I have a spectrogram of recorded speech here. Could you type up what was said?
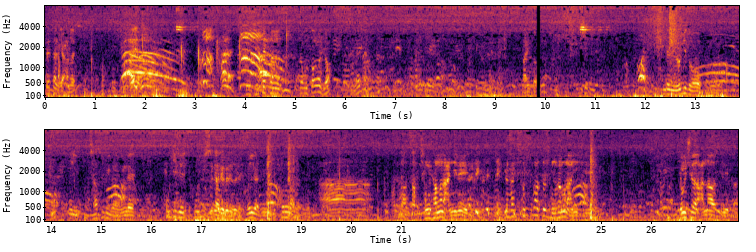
세차기 안 하지. 세차는 조금 떨어져? 많이 떨어. 근데 여기도 그, 이 자수비가 원래 호기 호기씨가 그래, 그래, 그래. 거기가 지금 코로나라서 아, 정상은 아니네. 근데 사실 스마트 정상은 아니지. 정시가 안 나왔으니까.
